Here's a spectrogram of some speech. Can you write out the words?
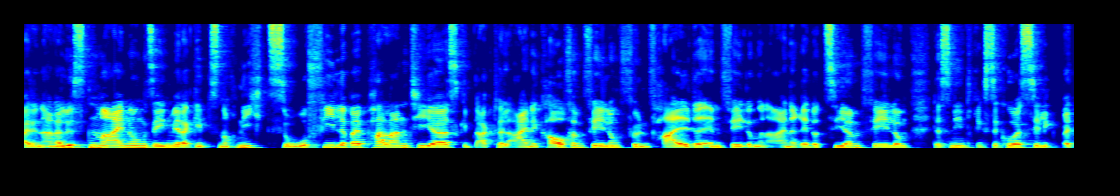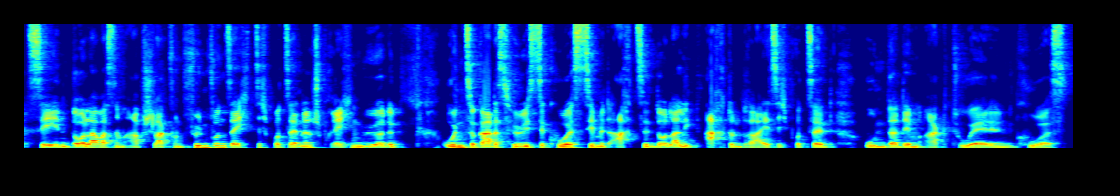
Bei den Analystenmeinungen sehen wir, da gibt's noch nicht so viele bei Palantir. Es gibt aktuell eine Kaufempfehlung, fünf Halteempfehlungen, eine Reduzierempfehlung. Das niedrigste Kursziel liegt bei 10 Dollar, was einem Abschlag von 65 Prozent entsprechen würde. Und sogar das höchste Kursziel mit 18 Dollar liegt 38 Prozent unter dem aktuellen Kurs.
